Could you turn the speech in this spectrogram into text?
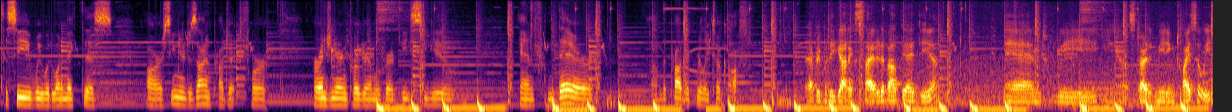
to see if we would want to make this our senior design project for our engineering program over at VCU. And from there, um, the project really took off. Everybody got excited about the idea, and we, you know, started meeting twice a week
